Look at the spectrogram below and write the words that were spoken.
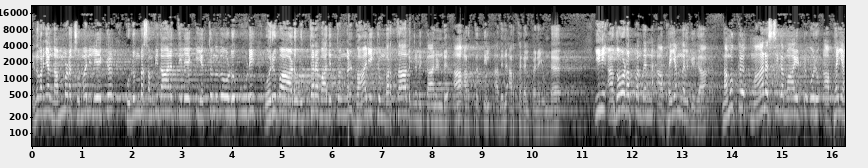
എന്ന് പറഞ്ഞാൽ നമ്മുടെ ചുമലിലേക്ക് കുടുംബ സംവിധാനത്തിലേക്ക് എത്തുന്നതോടുകൂടി ഒരുപാട് ഉത്തരവാദിത്വങ്ങൾ ഭാര്യയ്ക്കും ഭർത്താവിട്ടെടുക്കാനുണ്ട് ആ അർത്ഥത്തിൽ അതിന് അർത്ഥകൽപ്പനയുണ്ട്. ഇനി അതോടൊപ്പം തന്നെ അഭയം നൽകുക. നമുക്ക് മാനസികമായിട്ട് ഒരു അഭയം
